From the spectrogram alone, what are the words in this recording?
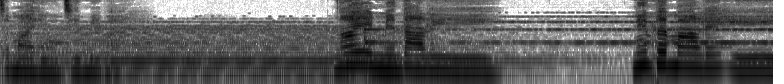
ကျမယုံကြည်မိပါတယ်ငါရဲ့မင်းသားလေးရေနင်ဖက်မလေးဟေ့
